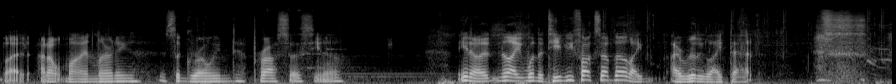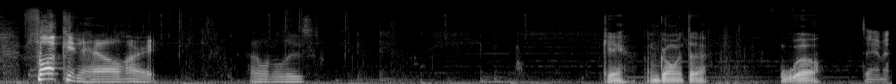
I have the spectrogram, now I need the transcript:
but I don't mind learning. It's a growing process, you know. You know, like when the TV fucks up though, like I really like that. Fucking hell! All right, I don't want to lose. Okay, I'm going with the. Whoa. Damn it.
